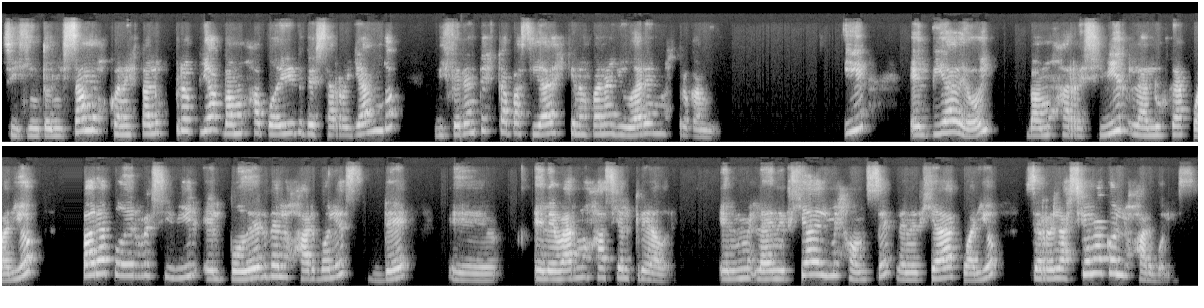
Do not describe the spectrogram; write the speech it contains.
si sintonizamos con esta luz propia, vamos a poder ir desarrollando diferentes capacidades que nos van a ayudar en nuestro camino. Y el día de hoy vamos a recibir la luz de Acuario para poder recibir el poder de los árboles de eh, elevarnos hacia el Creador. La energía del mes 11, la energía de Acuario, se relaciona con los árboles.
